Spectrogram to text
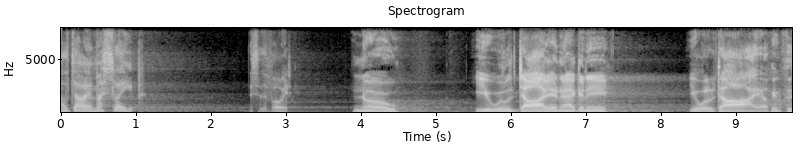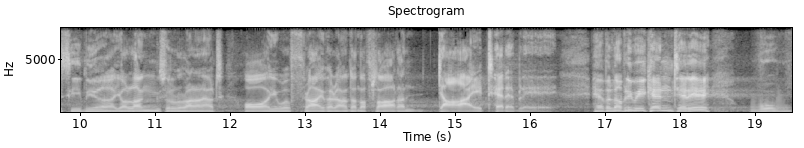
I'll die in my sleep. This is the void. No. You will die in agony. You will die of emphysema. Your lungs will run out, or you will thrive around on the floor and die terribly. Have a lovely weekend, Teddy. Woo,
